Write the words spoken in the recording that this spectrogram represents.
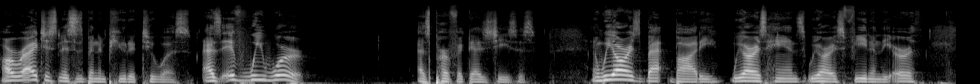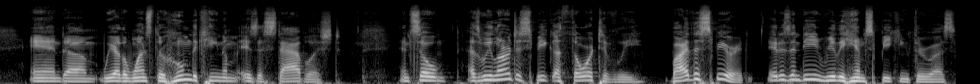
Our righteousness has been imputed to us, as if we were as perfect as Jesus. And we are his body, we are his hands, we are his feet in the earth, and um, we are the ones through whom the kingdom is established. And so, as we learn to speak authoritatively by the Spirit, it is indeed really Him speaking through us.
